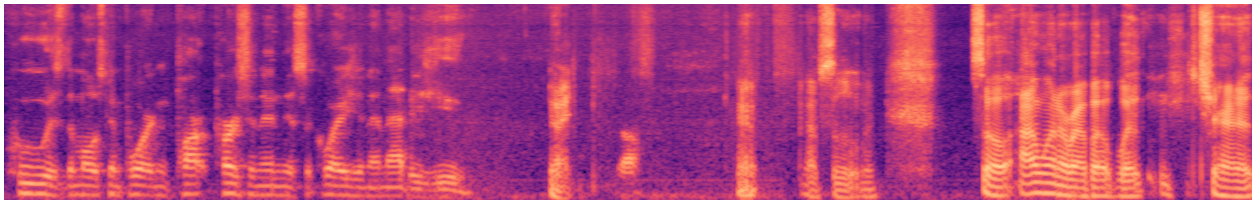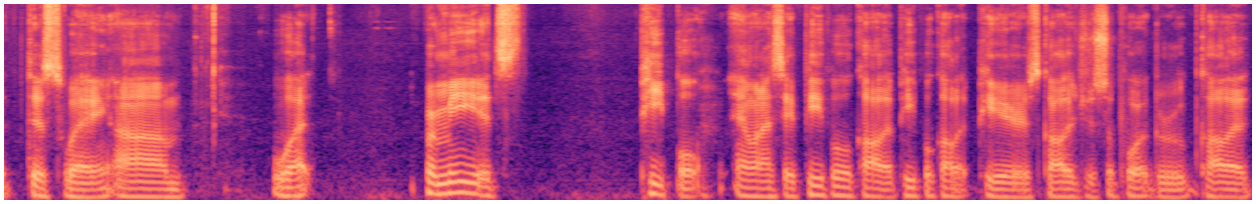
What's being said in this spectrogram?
who is the most important part person in this equation, and that is you. Right. So. Yeah, absolutely. So I want to wrap up with sharing it this way. Um, what for me, it's people. And when I say people, call it people, call it peers, call it your support group, call it,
